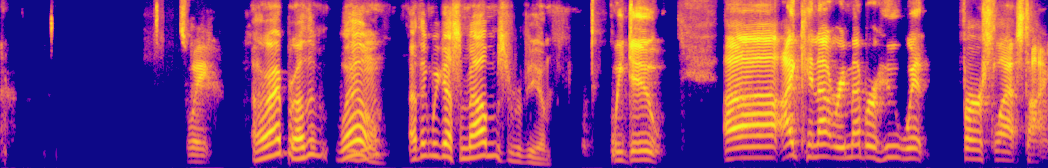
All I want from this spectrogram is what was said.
Sweet. All right, brother. Well, Mhm. I think we got some albums to review. We do. Uh, I cannot remember who went first last time.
